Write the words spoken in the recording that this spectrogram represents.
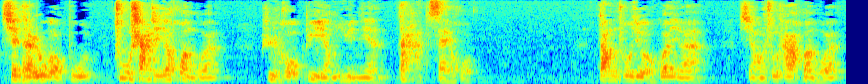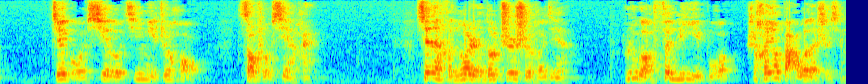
现在如果不诛杀这些宦官，日后必将酝酿大的灾祸。当初就有官员想要诛杀宦官，结果泄露机密之后遭受陷害。现在很多人都支持何进，如果奋力一搏，是很有把握的事情。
